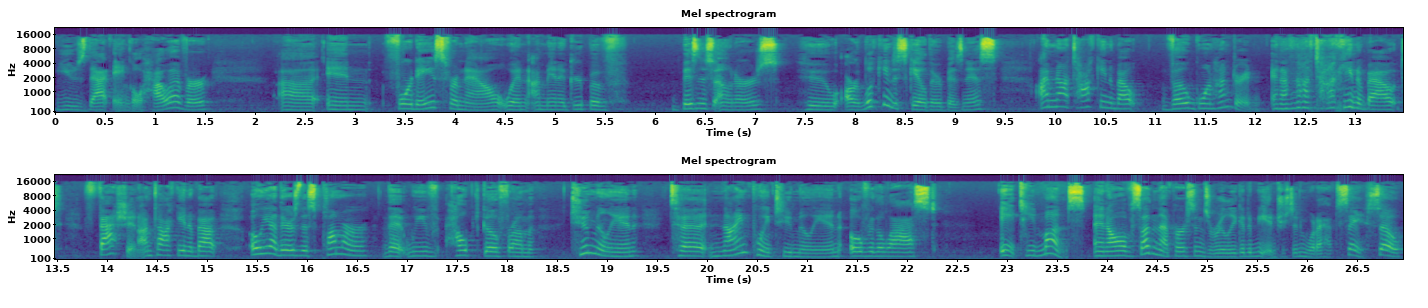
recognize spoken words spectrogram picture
use that angle. However, uh, in four days from now, when I'm in a group of business owners who are looking to scale their business, I'm not talking about Vogue 100 and I'm not talking about fashion. I'm talking about, oh yeah, there's this plumber that we've helped go from 2 million to 9.2 million over the last 18 months. And all of a sudden, that person's really going to be interested in what I have to say. So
